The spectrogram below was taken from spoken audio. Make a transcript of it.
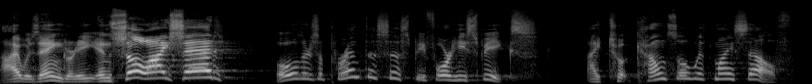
I was angry, and so I said, Oh, there's a parenthesis before he speaks. I took counsel with myself.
